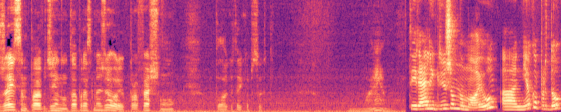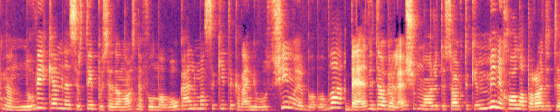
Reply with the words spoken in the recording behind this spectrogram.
Žaisim PUBG, nu ta prasme žiauriai, professional. Palaukit, reikia apsukti. Mam. Tai realiai grįžom namo jau, a, nieko per daug nenuveikėm, nes ir taip pusę dienos nefilmavau, galima sakyti, kadangi buvau su šeima ir bla bla bla. Bet video gale aš jums noriu tiesiog tokį mini holą parodyti,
